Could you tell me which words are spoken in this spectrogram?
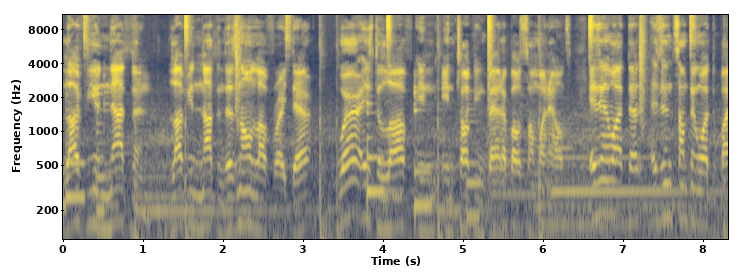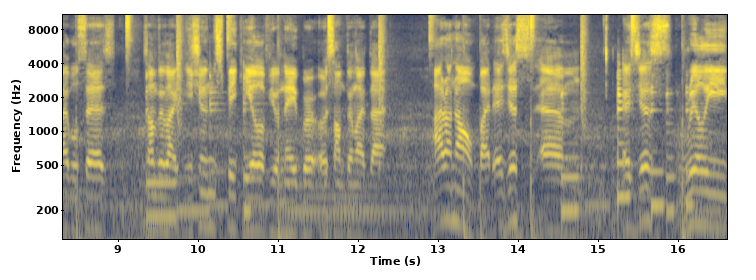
Love you nothing. Love you nothing. There's no love right there. Where is the love in in talking bad about someone else? Isn't what that isn't something what the Bible says? Something like you shouldn't speak ill of your neighbor or something like that. I don't know, but it's just um, it's just really.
